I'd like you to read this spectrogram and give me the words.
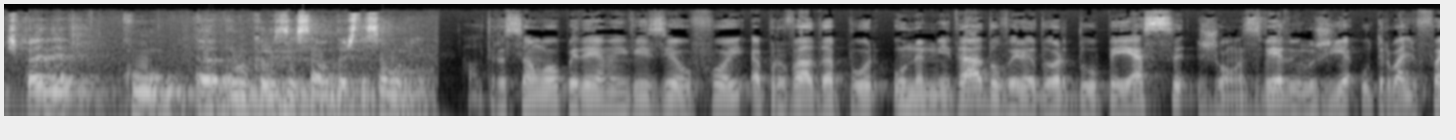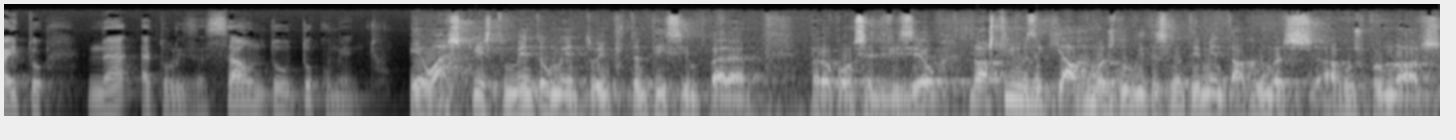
Espanha, com a, a localização da estação ali. A alteração ao PDM em Viseu foi aprovada por unanimidade. O vereador do PS, João Azevedo, elogia o trabalho feito na atualização do documento. Eu acho que este momento é um momento importantíssimo para, para o Conselho de Viseu. Nós tínhamos aqui algumas dúvidas relativamente a, algumas, a alguns pormenores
